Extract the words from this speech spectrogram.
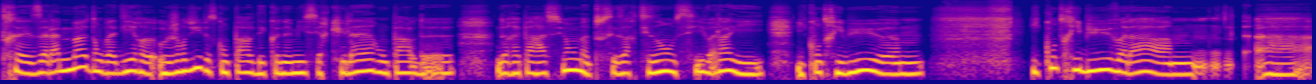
très à la mode, on va dire aujourd'hui, parce qu'on parle d'économie circulaire, on parle de, de réparation. Ben, tous ces artisans aussi, voilà, ils, ils contribuent. Euh, il contribue voilà à,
